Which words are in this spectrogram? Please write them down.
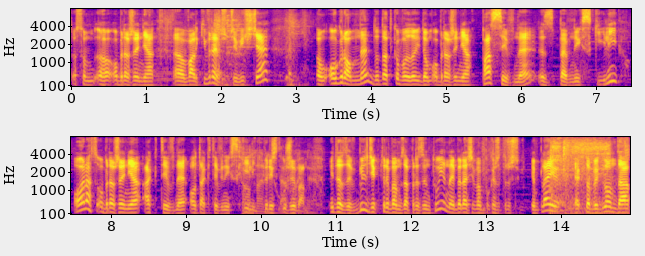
to są e, obrażenia e, walki wręcz oczywiście. Są ogromne, dodatkowo dojdą obrażenia pasywne z pewnych skilli oraz obrażenia aktywne od aktywnych skilli, których that używam. Moi drodzy, w buildzie, który wam zaprezentuję, najbardziej wam pokażę troszeczkę gameplayu, jak to wygląda.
